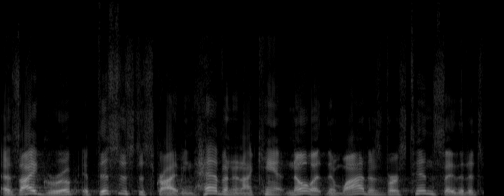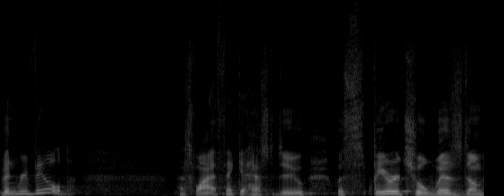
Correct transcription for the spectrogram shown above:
as I grew up, if this is describing heaven and I can't know it, then why does verse 10 say that it's been revealed? That's why I think it has to do with spiritual wisdom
